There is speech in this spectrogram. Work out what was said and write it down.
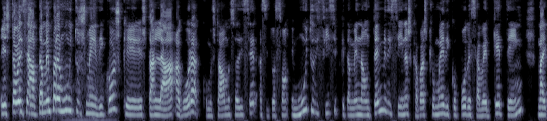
estava dizendo, ah, também para muitos médicos que estão lá agora, como estávamos a dizer, a situação é muito difícil porque também não tem medicinas, capaz que o médico pode saber que tem, mas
